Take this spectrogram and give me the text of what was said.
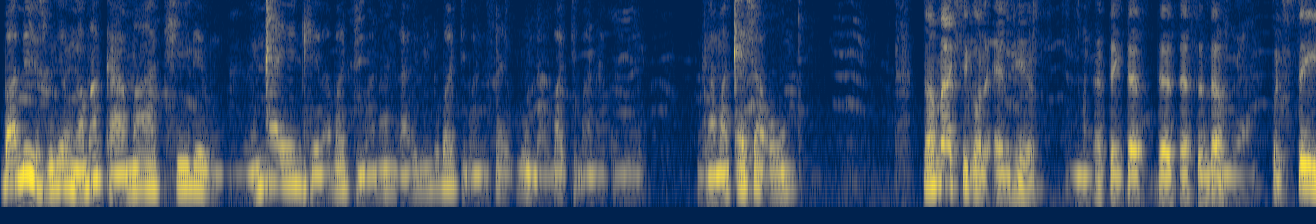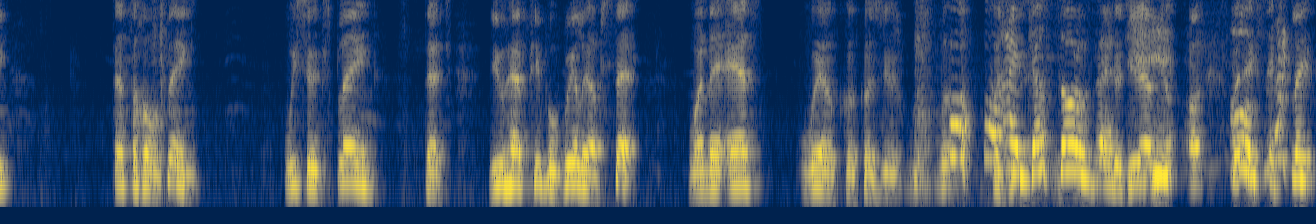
babizwe ke ngamagama athile ngenxa yendlela abadibana ngayo nento badibanisayo kuloo ndawo badibana kuyo ngamaxesha onke Now I'm actually going to end here. I think that's that, that's enough. Yeah. But see, that's the whole thing. We should explain that you have people really upset when they ask well because you. 'cause I just thought of that. Because you have your, uh, but Oh. ex- explain.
